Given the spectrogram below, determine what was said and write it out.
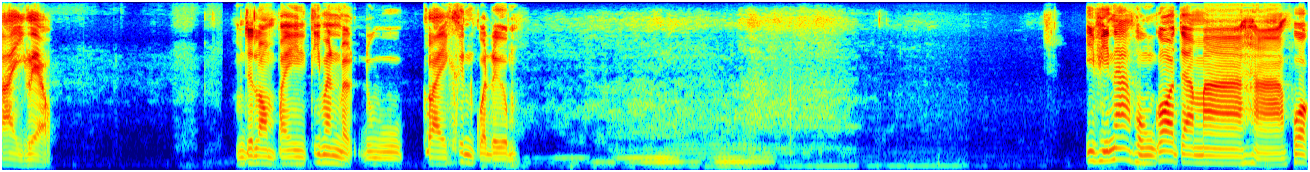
ตายอีกแล้ว ผมจะลองไปที่มันแบบดูไกลขึ้นกว่าเดิม อีพีหน้าผมก็จะมาหาพวก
